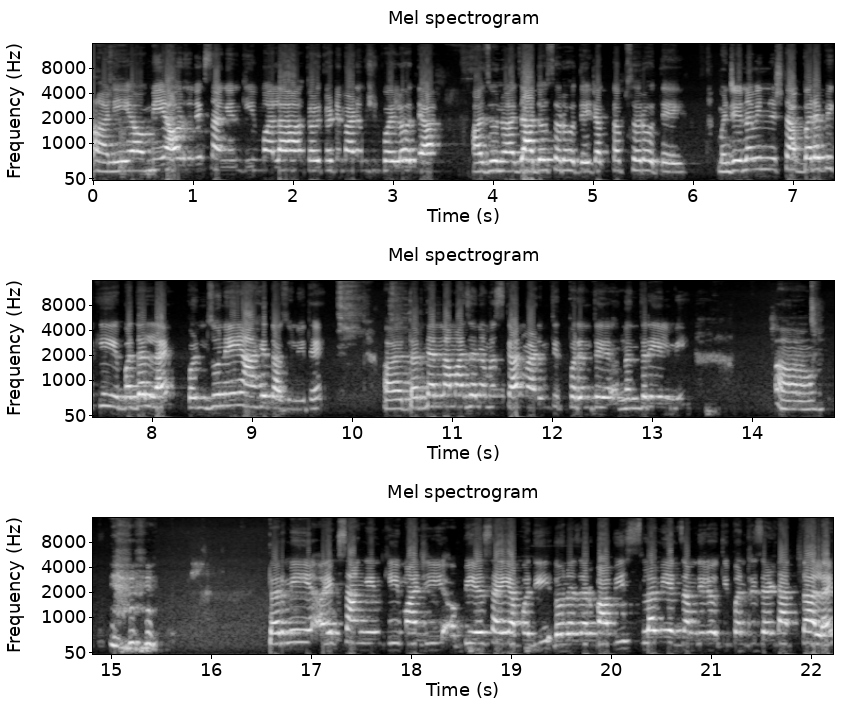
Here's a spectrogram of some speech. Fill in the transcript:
आणि मी अजून एक सांगेन की मला कळकटे मॅडम शिकवायला होत्या. अजून जाधव सर होते जगताप सर होते. म्हणजे नवीन स्टाफ बऱ्यापैकी बदललाय पण जुने आहेत अजून इथे. तर त्यांना माझा नमस्कार. मॅडम तिथपर्यंत नंतर येईल मी. तर मी एक सांगेन की माझी पी एस आय यापदी दोन हजार बावीस ला मी एक्झाम दिली होती पण रिझल्ट आत्ता आलाय.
